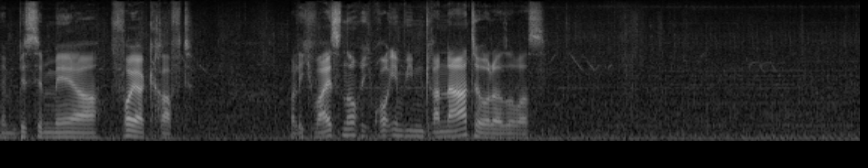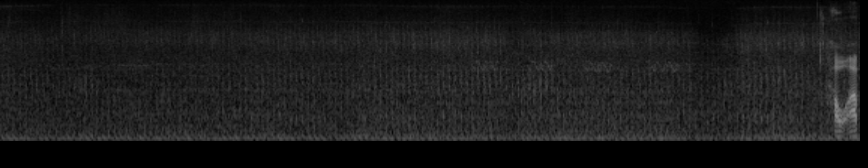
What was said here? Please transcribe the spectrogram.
Ein bisschen mehr Feuerkraft. Weil ich weiß noch, ich brauche irgendwie eine Granate oder sowas. Hau ab.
